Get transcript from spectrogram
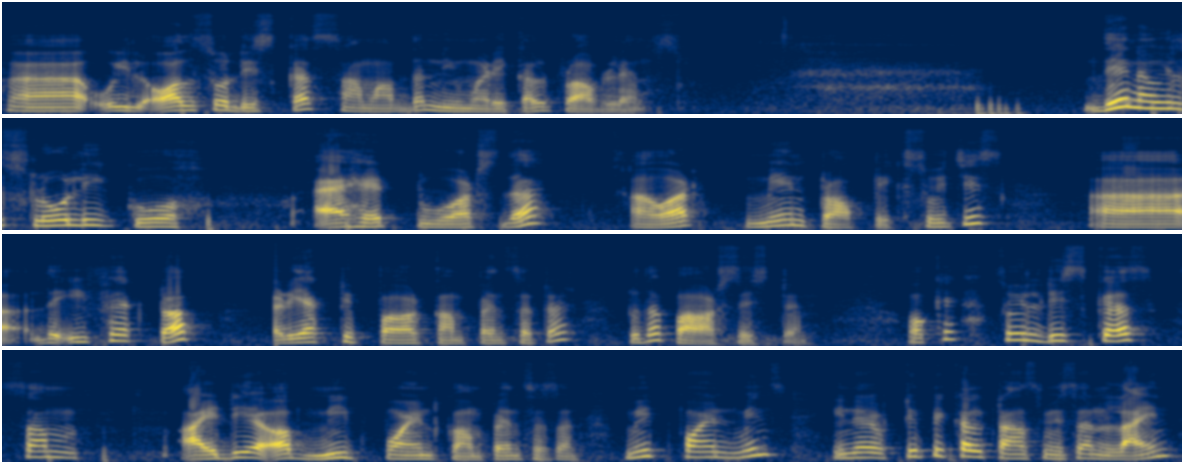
uh, we will also discuss some of the numerical problems. Then I will slowly go ahead towards the our main topics which is uh, the effect of reactive power compensator to the power system. Okay. So, we will discuss some idea of midpoint compensation. Midpoint means in a typical transmission line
